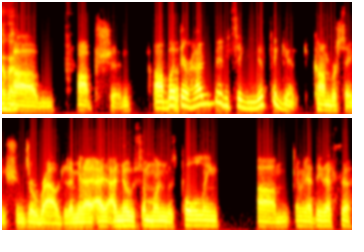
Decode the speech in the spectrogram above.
okay. um, option. Uh, but there has been significant conversations around it. I mean, I, I know someone was polling. Um, I mean, I think that's the,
